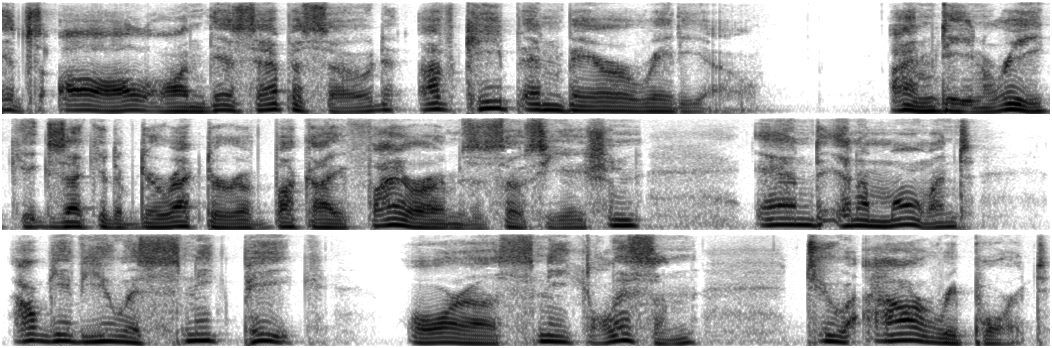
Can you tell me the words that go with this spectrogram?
It's all on this episode of Keep and Bear Radio. I'm Dean Rieck, Executive Director of Buckeye Firearms Association, and in a moment, I'll give you a sneak peek or a sneak listen to our report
